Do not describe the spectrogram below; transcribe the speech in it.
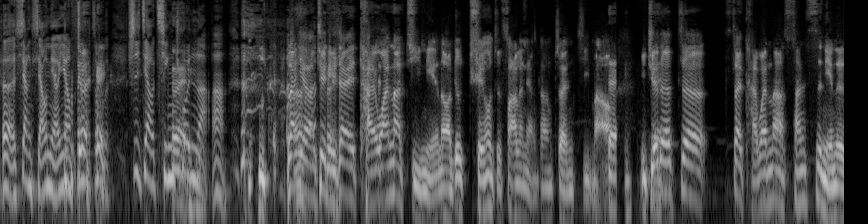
的，像小鸟一样飞走的，是叫青春了啊。那叶良俊，你在台湾那几年哦，就前后只发了两张专辑嘛？哦，你觉得这在台湾那三四年的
